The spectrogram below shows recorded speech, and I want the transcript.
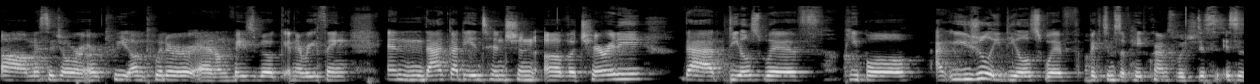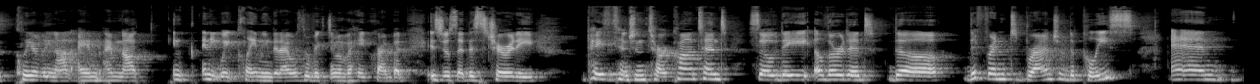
a message or, or tweet on Twitter and on Facebook and everything. And that got the attention of a charity that deals with people uh, usually deals with victims of hate crimes, which this is clearly not, I'm, I'm not in any way claiming that I was the victim of a hate crime, but it's just that this charity pays attention to our content. So they alerted the different branch of the police and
